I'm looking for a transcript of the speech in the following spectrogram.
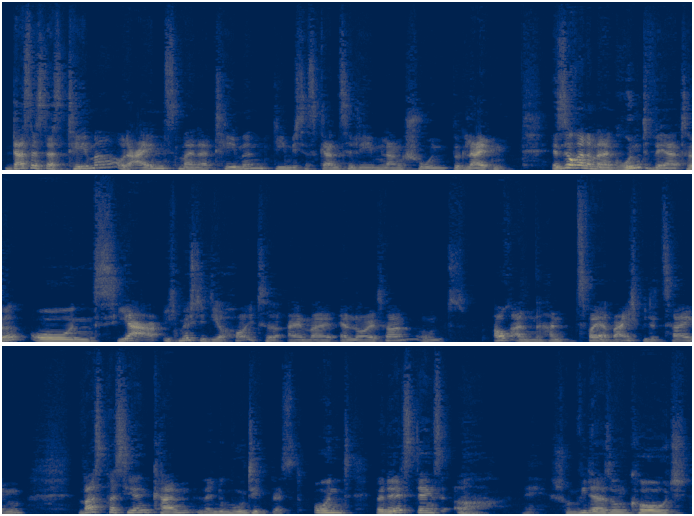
Das ist das Thema oder eins meiner Themen, die mich das ganze Leben lang schon begleiten. Es ist auch einer meiner Grundwerte und ja, ich möchte dir heute einmal erläutern und auch anhand zweier Beispiele zeigen, was passieren kann, wenn du mutig bist. Und wenn du jetzt denkst, oh, nee, schon wieder so ein Coach,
